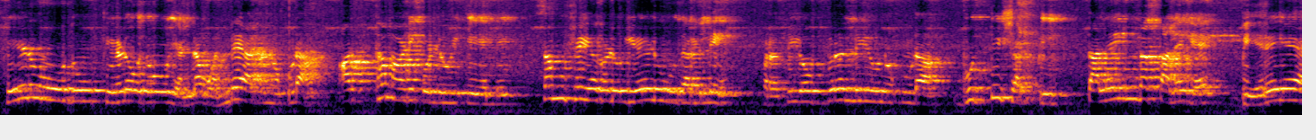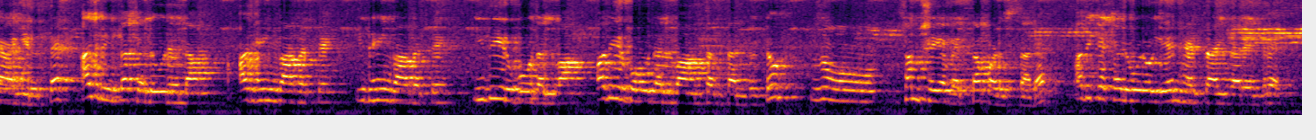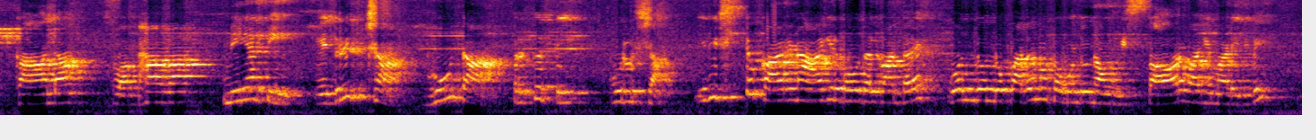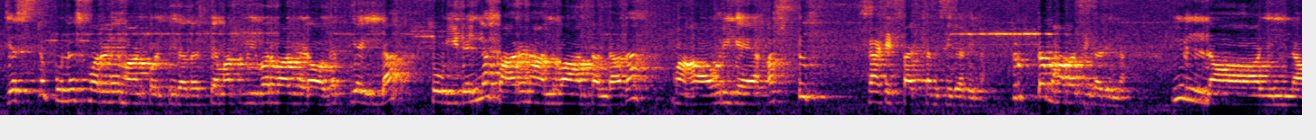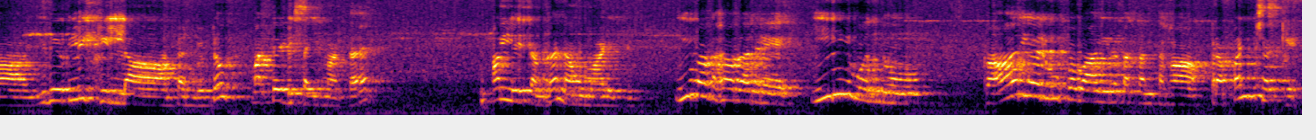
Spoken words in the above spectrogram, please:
ಹೇಳುವುದು, ಕೇಳೋದು ಎಲ್ಲ ಒಂದೇ ಆದ್ರೂ ಕೂಡ ಅರ್ಥ ಮಾಡಿಕೊಳ್ಳುವಿಕೆಯಲ್ಲಿ, ಸಂಶಯಗಳು ಹೇಳುವುದರಲ್ಲಿ ಪ್ರತಿಯೊಬ್ಬರಲ್ಲಿಯೂ ಕೂಡ ಬುದ್ಧಿಶಕ್ತಿ ತಲೆಯಿಂದ ತಲೆಗೆ ಬೇರೆಯೇ ಆಗಿರುತ್ತೆ. ಅದರಿಂದ ಕೆಲವರೆಲ್ಲ ಅದು ಹಿಂಗಾಗತ್ತೆ, ಇದು ಹಿಂಗಾಗತ್ತೆ, ಇದು ಇರ್ಬೋದಲ್ವಾ, ಅದು ಇರ್ಬೋದಲ್ವಾ ಅಂತಂತಂದ್ಬಿಟ್ಟು ಸಂಶಯ ವ್ಯಕ್ತಪಡಿಸ್ತಾರೆ. ಅದಕ್ಕೆ ಕೆಲವರು ಏನು ಹೇಳ್ತಾ ಇದ್ದಾರೆ ಅಂದರೆ ಕಾಲ, ಸ್ವಭಾವ, ನಿಯತಿ ಎದೃಚ್ಛ ಭೂತ, ಪ್ರಕೃತಿ, ಪುರುಷ. ಇದಿಷ್ಟು ಕಾರಣ ಆಗಿರಬಹುದಲ್ವಾ ಅಂತಾರೆ ಒಂದೊಂದು ಪದನು ತಗೊಂಡು ನಾವು ವಿಸ್ತಾರವಾಗಿ ಮಾಡಿದ್ದೀವಿ. ಜಸ್ಟ್ ಪುನಸ್ಮರಣೆ ಮಾಡ್ಕೊಳ್ತಿರೋದಷ್ಟೇ ಮತ್ತು ವಿವರವಾಗಿ ಹೇಳೋ ಅಗತ್ಯ ಇಲ್ಲ. ಸೊ ಇದೆಲ್ಲ ಕಾರಣ ಅಲ್ವಾ ಅಂತಂದಾಗ ಅವರಿಗೆ ಅಷ್ಟು ಸ್ಯಾಟಿಸ್ಫ್ಯಾಕ್ಷನ್ ಸಿಗೋದಿಲ್ಲ, ತೃಪ್ತ ಭಾವ ಸಿಗೋದಿಲ್ಲ. ಇಲ್ಲ ಇಲ್ಲ, ಇದಿರ್ಲಿಕ್ಕಿಲ್ಲ ಅಂತಂದ್ಬಿಟ್ಟು ಮತ್ತೆ ಡಿಸೈಡ್ ಮಾಡ್ತಾರೆ. ಅಲ್ಲಿ ತನಕ ನಾವು ಮಾಡಿದ್ವಿ. ಇವಾಗ ಹಾಗಾದರೆ ಈ ಒಂದು ಕಾರ್ಯರೂಪವಾಗಿರತಕ್ಕಂತಹ ಪ್ರಪಂಚಕ್ಕೆ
